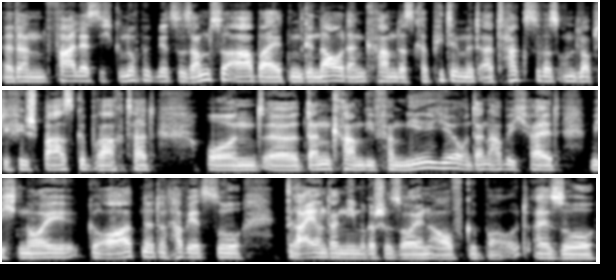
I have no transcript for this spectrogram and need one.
äh, dann fahrlässig genug mit mir zusammenzuarbeiten. Genau, dann kam das Kapitel mit Ataxo, was unglaublich viel Spaß gebracht hat und äh, dann kam die Familie und dann habe ich halt mich neu geordnet und habe jetzt so drei unternehmerische Säulen aufgebaut. Also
